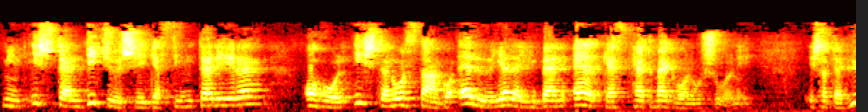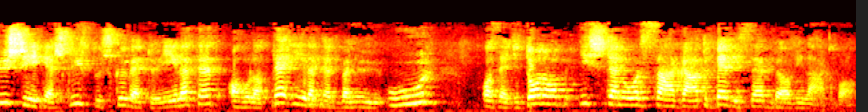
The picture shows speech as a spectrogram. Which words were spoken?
mint Isten dicsősége szinterére, ahol Isten országa előjeleiben elkezdhet megvalósulni. És a te hűséges Krisztus követő életed, ahol a te életedben ő Úr, az egy darab Isten országát bevisz ebbe a világba.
